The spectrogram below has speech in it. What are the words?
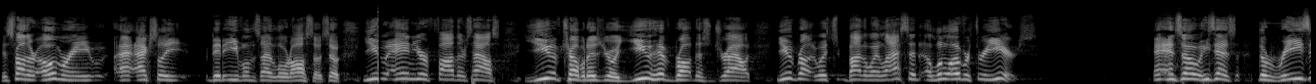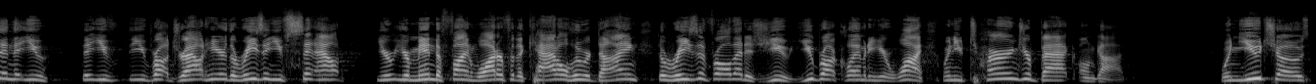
His father Omri actually did evil in the sight of the Lord also. So you and your father's house, you have troubled Israel. You have brought this drought. You've brought, which by the way lasted a little over three years. And, and so he says, the reason that you that you've that you've brought drought here, the reason you've sent out your, your men to find water for the cattle who are dying, the reason for all that is you. You brought calamity here. Why? When you turned your back on God when you chose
